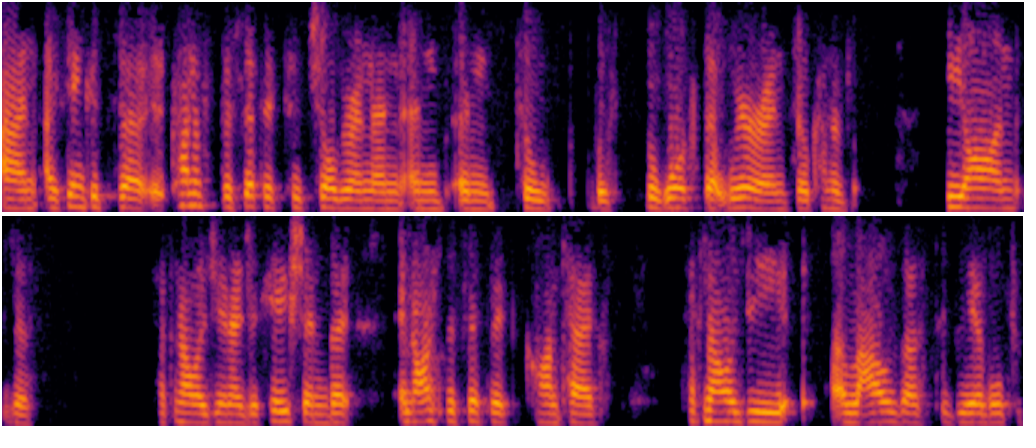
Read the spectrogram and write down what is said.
And I think it's uh, kind of specific to children and, and, and to the, the work that we're in. So kind of beyond just technology and education, but in our specific context, technology allows us to be able to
